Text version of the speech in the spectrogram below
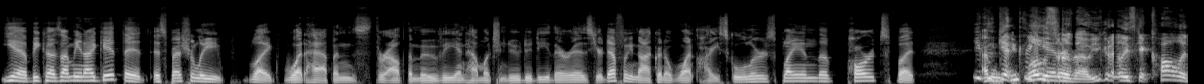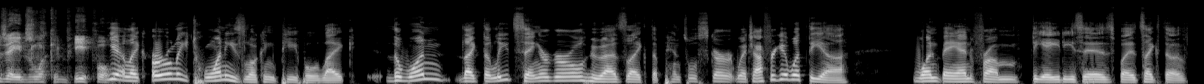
yeah, because I mean, I get that, especially like what happens throughout the movie and how much nudity there is. You're definitely not going to want high schoolers playing the parts, but You I could mean, get you could get closer a- though. You could at least get college age looking people. yeah, like early 20s looking people, like the one, like the lead singer girl who has like the pencil skirt, which I forget what the, uh, one band from the 80s is, but it's like the,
